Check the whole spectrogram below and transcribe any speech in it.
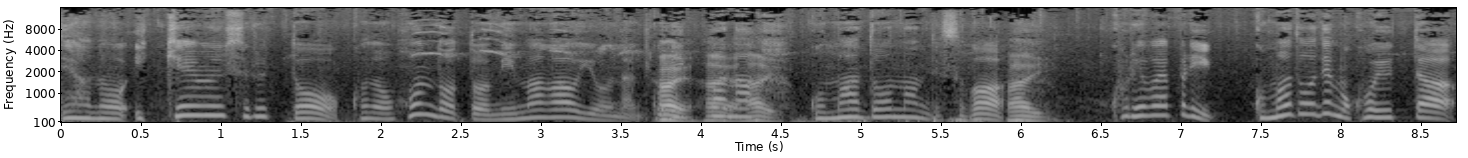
であの一見するとこの本堂と見まがうようなご立派なはいはいはい。ごま堂なんですが、はい。これはやっぱりごま堂でもこういった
